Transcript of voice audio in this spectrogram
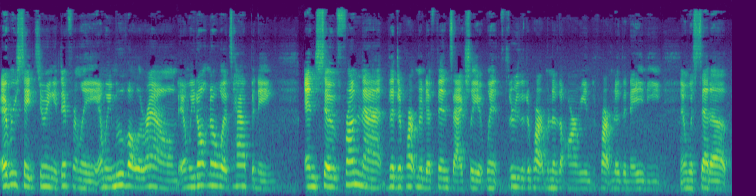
every state's doing it differently and we move all around and we don't know what's happening. And so from that, the Department of Defense actually it went through the Department of the Army and the Department of the Navy and was set up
